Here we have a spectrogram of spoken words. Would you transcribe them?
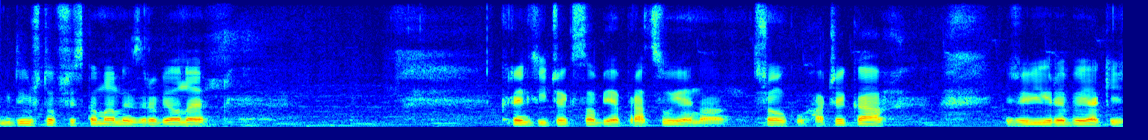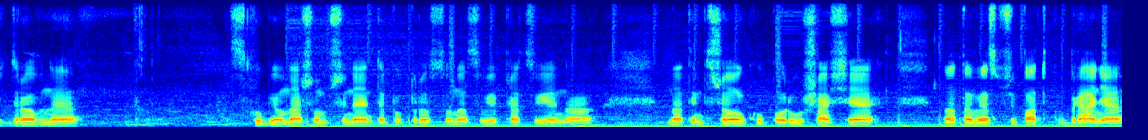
Gdy już to wszystko mamy zrobione, krętliczek sobie pracuje na trzonku haczyka. Jeżeli ryby jakieś drobne skubią naszą przynętę, po prostu ona sobie pracuje na, na tym trzonku, porusza się. Natomiast w przypadku brania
